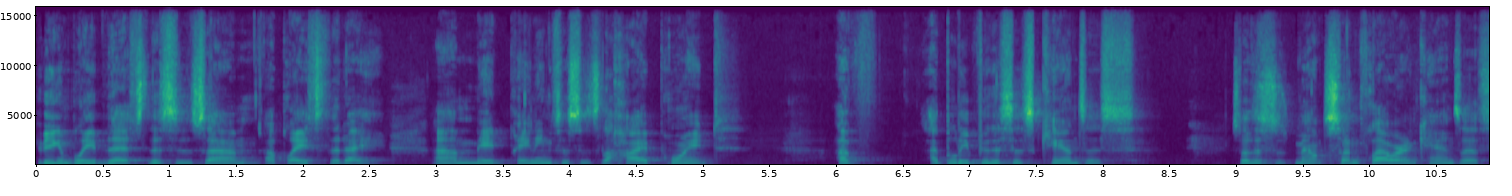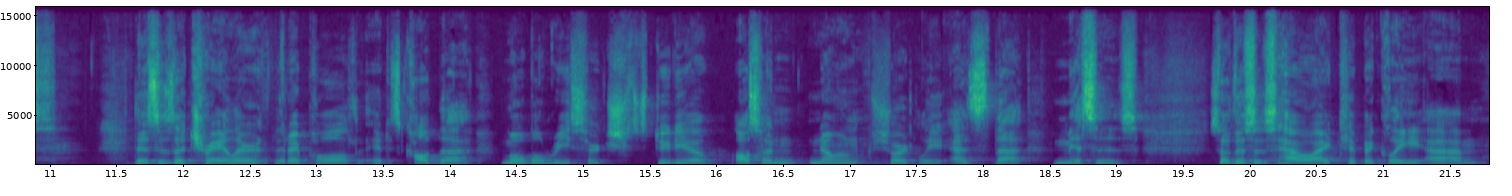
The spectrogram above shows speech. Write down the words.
If you can believe this, this is um, a place that I um, made paintings. This is the high point of, I believe this is Kansas. So this is Mount Sunflower in Kansas. This is a trailer that I pulled. It's called the Mobile Research Studio, also known shortly as the MISSES. So this is how I typically um,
